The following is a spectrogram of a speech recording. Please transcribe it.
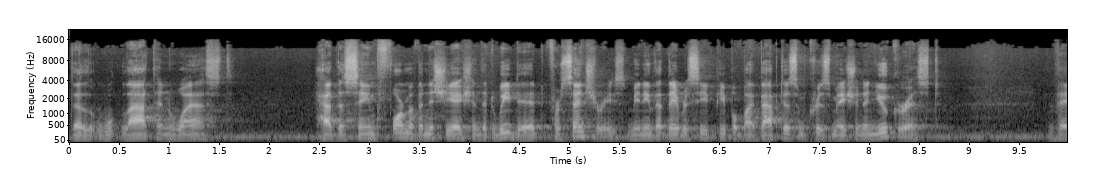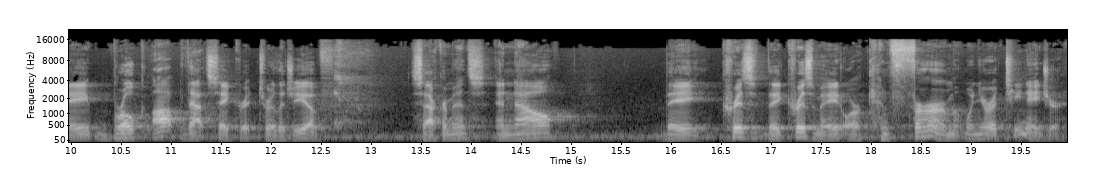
the Latin West had the same form of initiation that we did for centuries, meaning that they received people by baptism, chrismation, and Eucharist. They broke up that sacred trilogy of sacraments, and now they, chris, they chrismate or confirm when you're a teenager.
